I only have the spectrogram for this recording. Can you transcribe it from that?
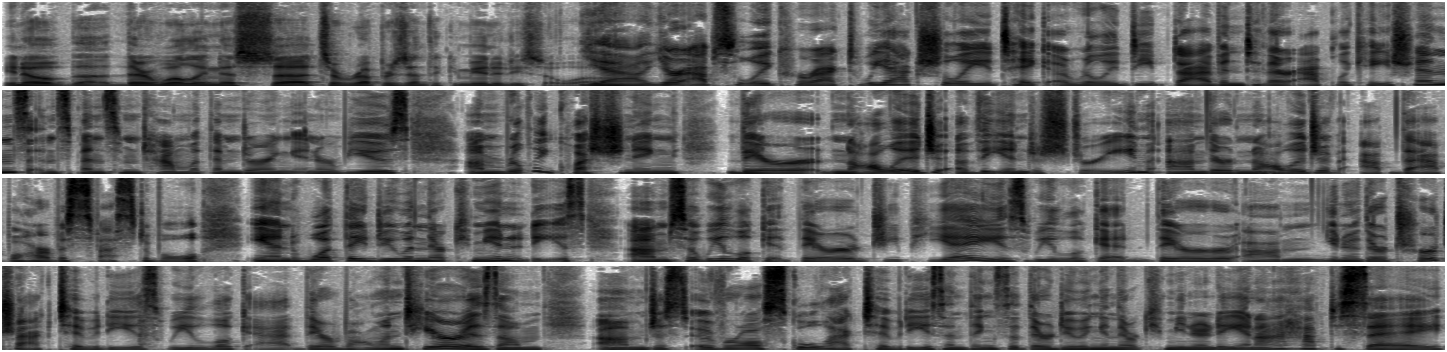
you know the, their willingness uh, to represent the community so well. Yeah, you're absolutely correct. We actually take a really deep dive into their applications and spend some time with them during interviews, um, really questioning their knowledge of the industry, um, their knowledge of ap- the Apple Harvest Festival, and what they do in their communities. Um, so we look at their GPAs, we look at their, um, you know, their church activities, we look at their volunteerism, um, just overall school activities and things that they're doing in their community. And I have to say,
